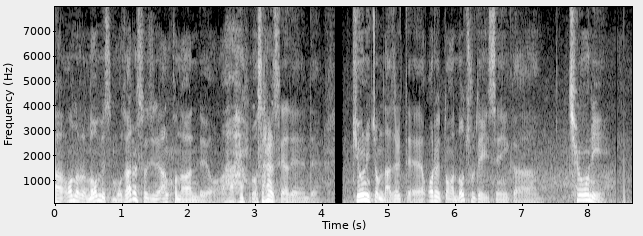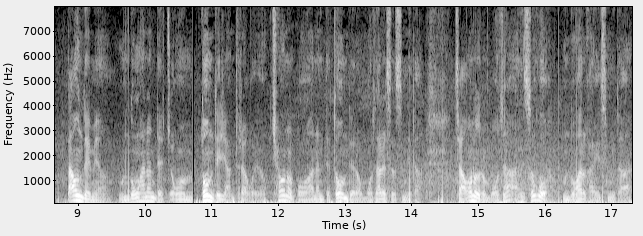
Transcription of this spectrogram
아, 오늘은 놈에서 모자를 쓰지 않고 나왔는데요. 아, 모자를 써야 되는데. 기온이 좀 낮을 때 오랫동안 노출돼 있으니까 체온이 다운되면 운동하는데 조금 도움되지 않더라고요. 체온을 보호하는데 도움되라고 모자를 썼습니다. 자, 오늘은 모자 안 쓰고 운동하러 가겠습니다.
